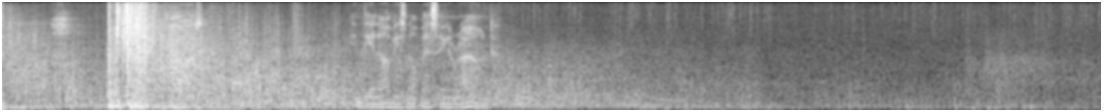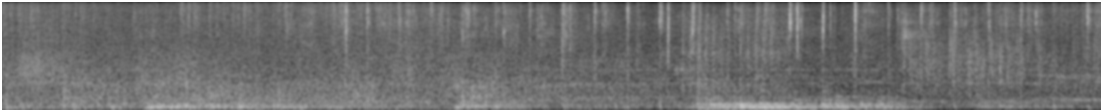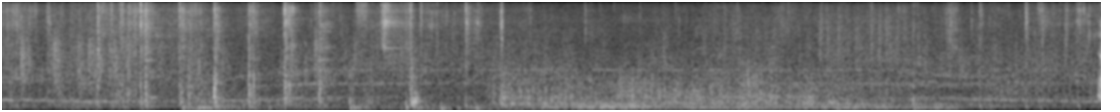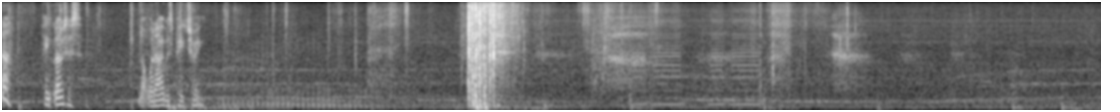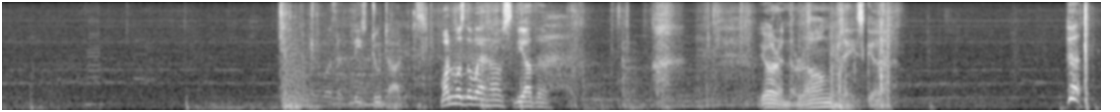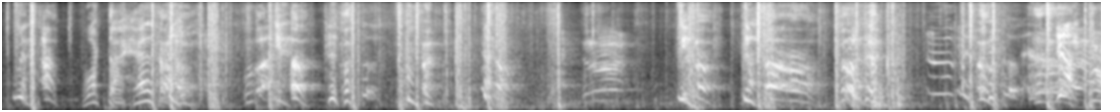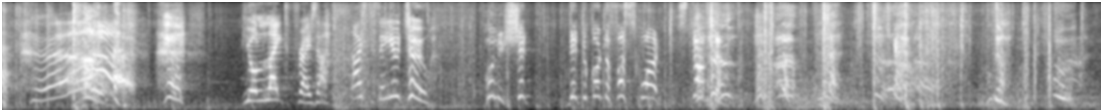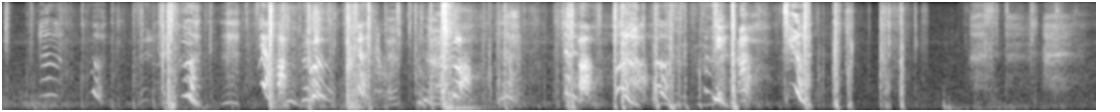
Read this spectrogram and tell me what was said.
Indian Army's not messing around. Pink Lotus. Not what I was picturing. at least two targets. One was the warehouse, the other... You're in the wrong place, girl. What the hell? You're late, Frazer. Nice to see you too. Holy shit! They took out the first squad! Stop them!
